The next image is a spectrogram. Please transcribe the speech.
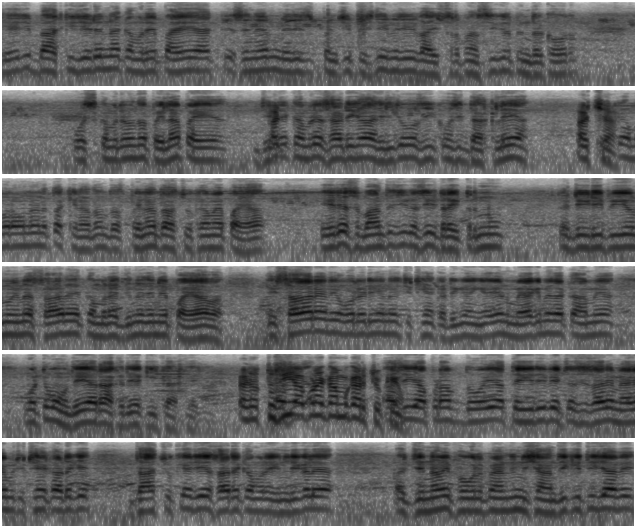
ਇਹ ਜੀ ਬਾਕੀ ਜਿਹੜੇ ਨਾ ਕਮਰੇ ਪਏ ਆ ਕਿਸੇ ਨੇ ਮੇਰੀ ਸਰਪੰਚੀ ਪਿਛਲੀ ਮੇਰੀ ਵਾਈਸ ਸਰਪੰਚ ਸੀ ਰੁਪਿੰਦਰ ਕੌਰ ਉਸ ਕਮਰੇ ਨੂੰ ਤਾਂ ਪਹਿਲਾਂ ਪਏ ਆ। ਜਿਹੜੇ ਕਮਰੇ ਸਾਡੀ ਹਾਜ਼ਰੀ ਜੋ ਅਸੀਂ ਕੁਝ ਡੱਕ ਲਿਆ ਅੱਛਾ। ਕਮਰਾ ਉਹਨਾਂ ਨੇ ਧੱਕੇ ਨਾਲ ਤੁਹਾਨੂੰ ਦੱਸ ਪਹਿਲਾਂ ਦੱਸ ਚੁੱਕਾ ਮੈਂ ਪਾਇਆ। ਇਹਦੇ ਸਬੰਧ 'ਚ ਅਸੀਂ ਡਾਇਰੈਕਟਰ ਨੂੰ ਤੇ ਡੀਡੀਪੀਓ ਨੂੰ ਇਹਨਾਂ ਸਾਰੇ ਕਮਰੇ ਜਿਹਨੇ ਜਿਹਨੇ ਪਾਇਆ ਵਾ ਇਹ ਸਾਰਿਆਂ ਨੇ ਆਲਰੇਡੀ ਇਹਨਾਂ ਚਿੱਠੀਆਂ ਕੱਢੀਆਂ ਹੋਈਆਂ ਇਹ ਮਹਿਕਮੇ ਦਾ ਕੰਮ ਆ ਉਹ ਢਵਾਉਂਦੇ ਆ ਰੱਖਦੇ ਆ ਕੀ ਕਰਦੇ ਆ ਅੱਛਾ ਤੁਸੀਂ ਆਪਣਾ ਕੰਮ ਕਰ ਚੁੱਕੇ ਹੋ? ਅਸੀਂ ਆਪਣਾ 2023 ਦੇ ਵਿੱਚ ਅਸੀਂ ਸਾਰੇ ਮਹਿਕਮੇ ਚਿੱਠੀਆਂ ਕੱਢ ਕੇ ਦੱਸ ਚੁੱਕੇ ਹਾਂ ਜੀ ਇਹ ਸਾਰੇ ਕਮਰੇ ਇਨਲੀਗਲ ਆ ਜਿੰਨਾ ਵੀ ਫੋਗਲ ਪੈਣ ਦੀ ਨਿਸ਼ਾਨਦੀ ਕੀਤੀ ਜਾਵੇ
